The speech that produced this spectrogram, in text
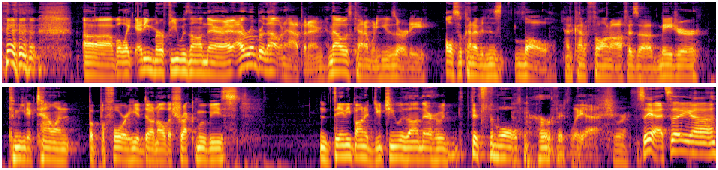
uh, but like eddie murphy was on there I, I remember that one happening and that was kind of when he was already also kind of in his lull had kind of fallen off as a major comedic talent but before he had done all the shrek movies danny bonaduce was on there who fits the mold perfectly yeah, sure. so yeah it's a uh,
